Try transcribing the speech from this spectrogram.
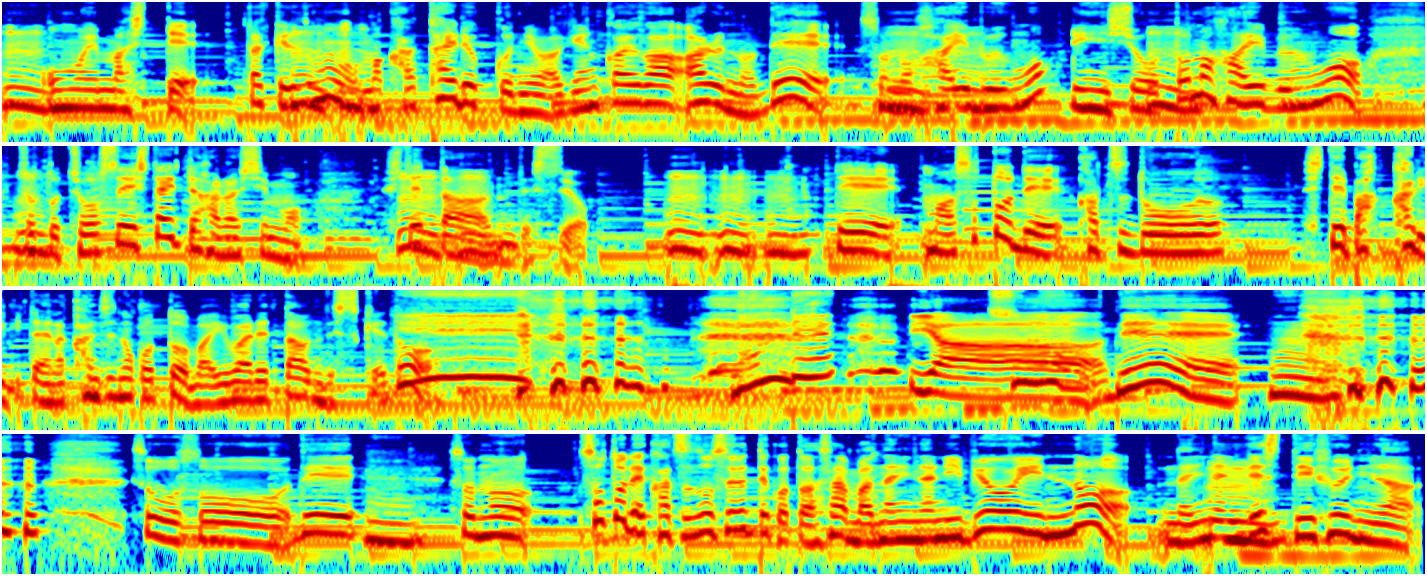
思いまして、だけれども、まあ、体力には限界があるのでその配分を、臨床との配分をちょっと調整したいって話もしてたんですよ。で、まあ、外で活動してばっかりみたいな感じのことをまあ言われたんですけど、えー、なんで？いやねえ、うん、そうそう。で、うん、その外で活動するってことはさ、まあ、何々病院の何々ですっていうふうな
